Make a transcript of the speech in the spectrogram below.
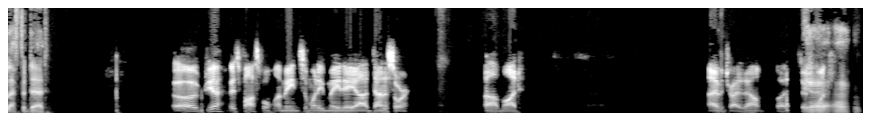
Left 4 Dead. Uh, yeah, it's possible. I mean, somebody made a uh, dinosaur uh, mod. I haven't tried it out, but there's one. Yeah. Uh,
